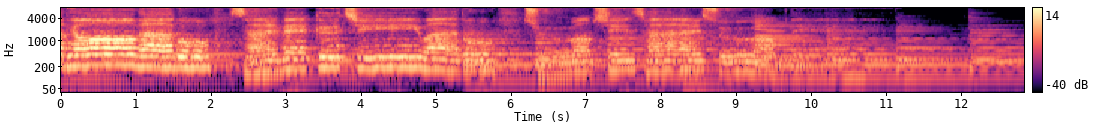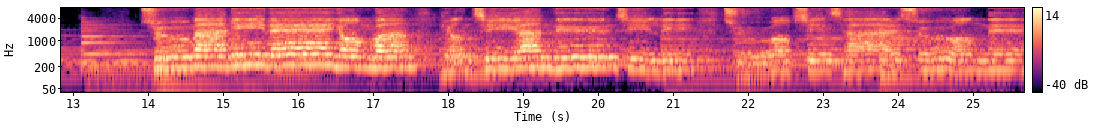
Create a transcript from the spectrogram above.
다 변하고 이 삶의 끝이 와도 주 없인 살 수 없네. 주만이 내 영광 변치 않는 진리 주 없인 살 수 없네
